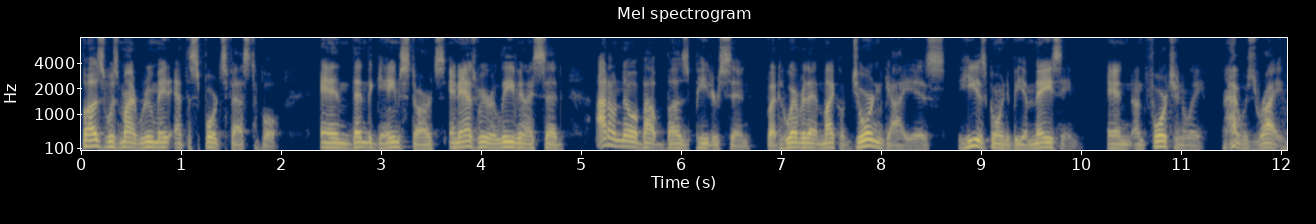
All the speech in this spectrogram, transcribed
Buzz was my roommate at the sports festival. And then the game starts. And as we were leaving, I said, I don't know about Buzz Peterson, but whoever that Michael Jordan guy is, he is going to be amazing. And unfortunately, I was right.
